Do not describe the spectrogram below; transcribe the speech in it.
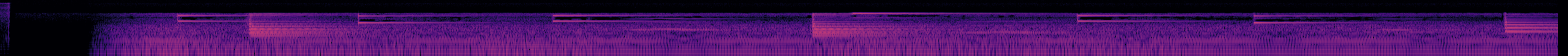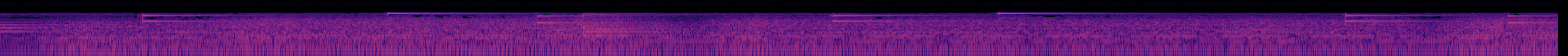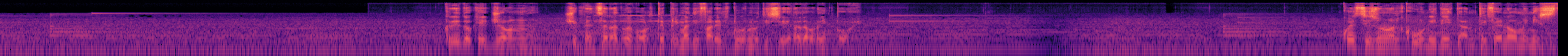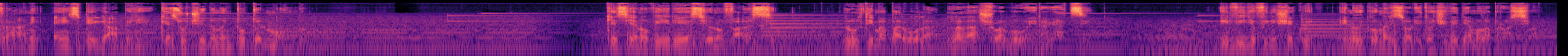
Credo che John ci penserà due volte prima di fare il turno di sera da ora in poi. Questi sono alcuni dei tanti fenomeni strani e inspiegabili che succedono in tutto il mondo. Che siano veri e siano falsi, l'ultima parola la lascio a voi ragazzi. Il video finisce qui e noi come al solito ci vediamo alla prossima.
